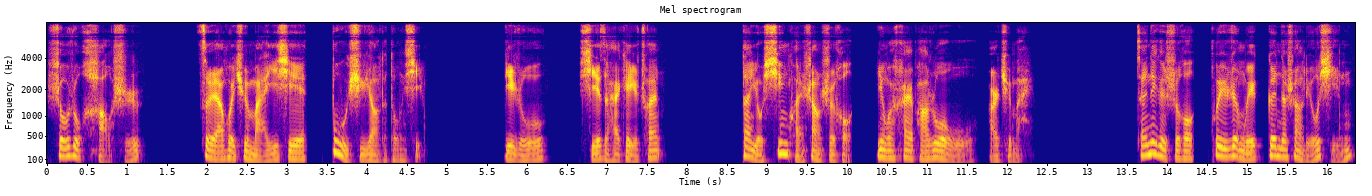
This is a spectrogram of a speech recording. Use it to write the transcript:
收入好时，自然会去买一些不需要的东西，例如鞋子还可以穿，但有新款上市后，因为害怕落伍而去买。在那个时候，会认为跟得上流行，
